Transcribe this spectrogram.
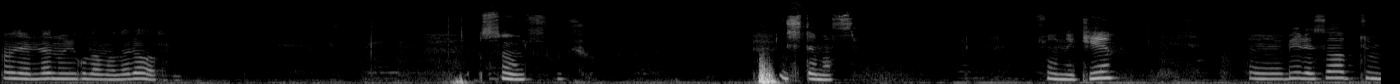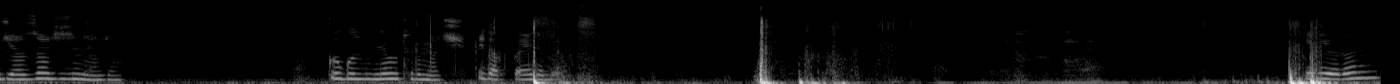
Önerilen uygulamaları al. Samsung. İstemez. Sonraki ee, bir hesap tüm cihazlar sizin özel. Google ile oturum aç. Bir dakikaya geliyorum. Geliyorum.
